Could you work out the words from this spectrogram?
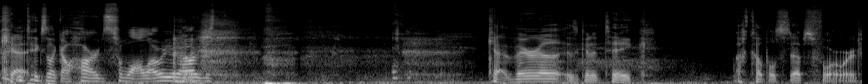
He takes like a hard swallow, you know, just Cat Vera is gonna take a couple steps forward.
